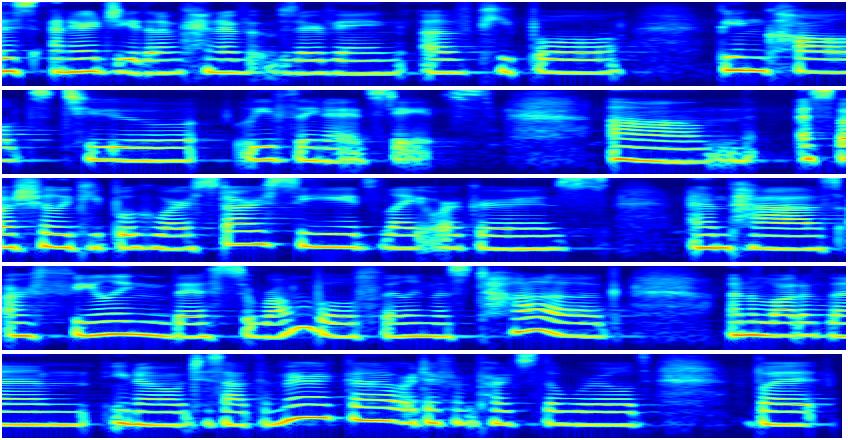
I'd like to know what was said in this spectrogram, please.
this energy that I'm kind of observing of people being called to leave the United States, um, especially people who are star seeds, light workers, empaths, are feeling this rumble, feeling this tug. And a lot of them, you know, to South America or different parts of the world. But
